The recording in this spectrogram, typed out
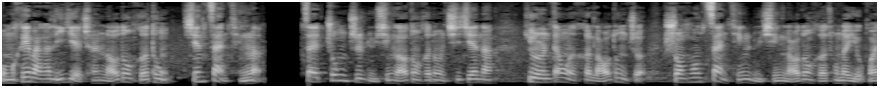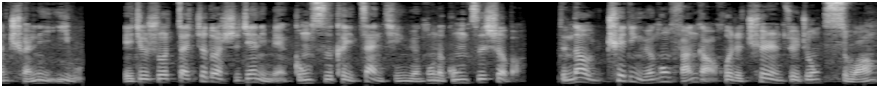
我们可以把它理解成劳动合同先暂停了，在终止履行劳动合同期间呢，用人单位和劳动者双方暂停履行劳动合同的有关权利义务。也就是说，在这段时间里面，公司可以暂停员工的工资、社保。等到确定员工返岗或者确认最终死亡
